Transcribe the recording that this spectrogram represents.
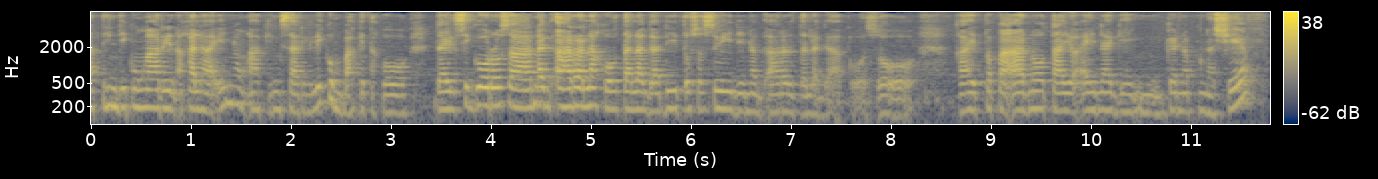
At hindi ko nga rin akalain yung aking sarili kung bakit ako, dahil siguro sa nag-aral ako talaga dito sa Sweden, nag-aral talaga ako. So, kahit papaano tayo ay naging ganap na chef.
